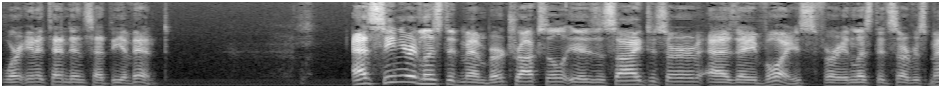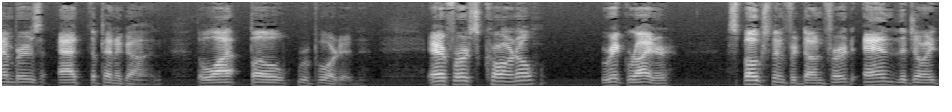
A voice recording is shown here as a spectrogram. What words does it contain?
were in attendance at the event. As senior enlisted member, Troxell is assigned to serve as a voice for enlisted service members at the Pentagon, the WAPO reported. Air Force Colonel Rick Ryder, spokesman for Dunford and the Joint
